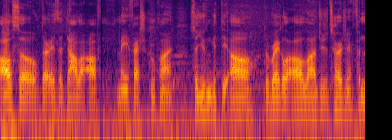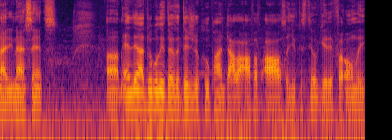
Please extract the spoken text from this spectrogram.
Also there is a dollar off manufacturer coupon so you can get the all the regular all laundry detergent for 99 cents. Um, and then I do believe there's a digital coupon dollar off of all so you can still get it for only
